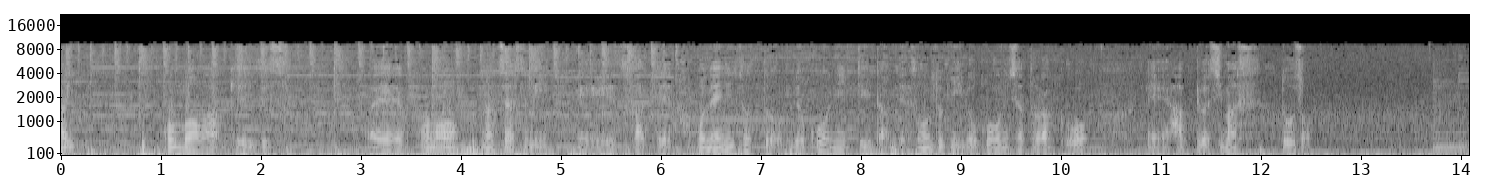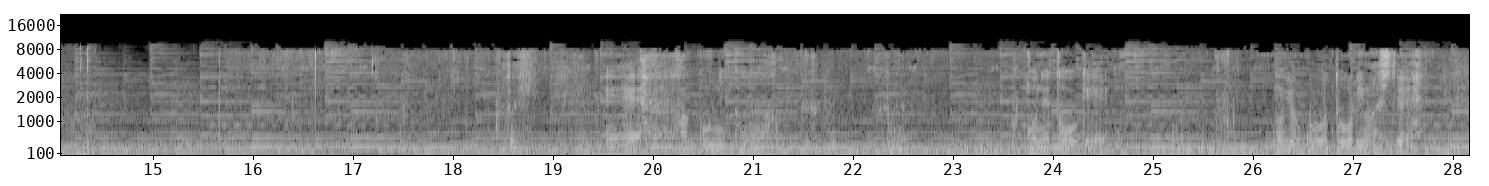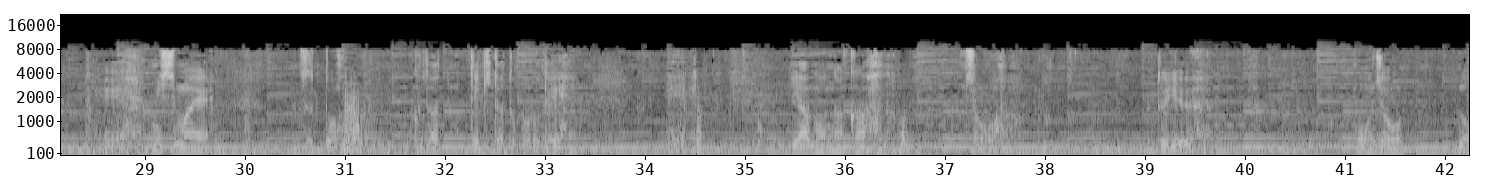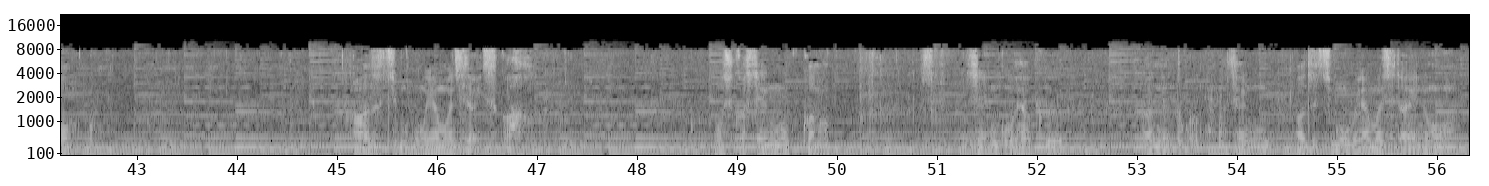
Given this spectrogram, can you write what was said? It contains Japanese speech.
はい、こんばんは、ケイです。えーこの夏休み、えー使って箱根にちょっと旅行に行ってきたんで、その時に録音したトラックを、えー発表します。どうぞ。えー箱根から箱根峠の横を通りまして、えー三島へずっと下ってきたところで、えー山中城という北条の安土桃山時代ですか。もしくは戦国かな？1500何年とか安土桃山時代の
